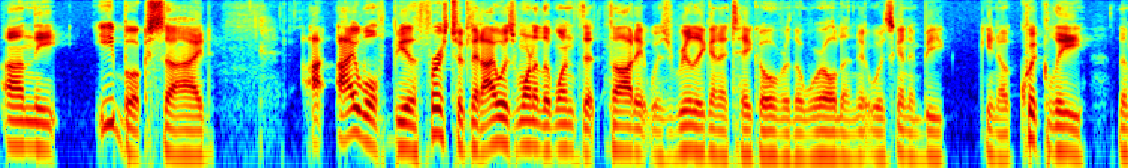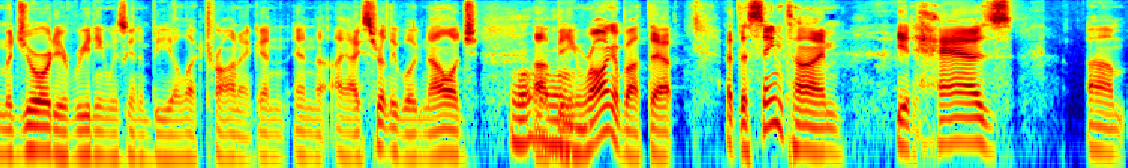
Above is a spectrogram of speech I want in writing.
On the ebook side, I, I will be the first to admit I was one of the ones that thought it was really going to take over the world and it was going to be, you know, quickly the majority of reading was going to be electronic. And, and I, I certainly will acknowledge uh, being wrong about that. At the same time, it has um,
